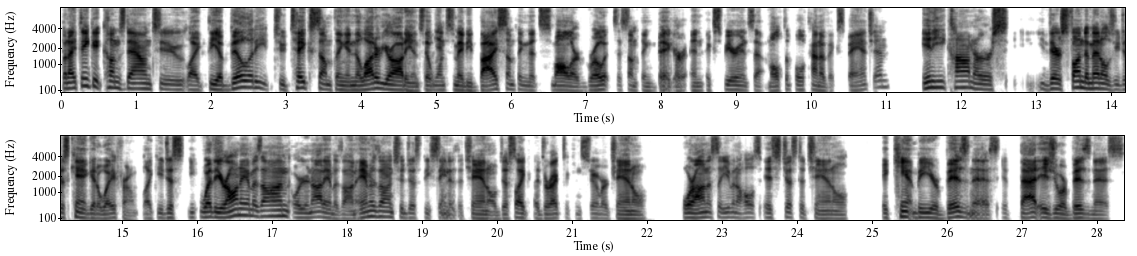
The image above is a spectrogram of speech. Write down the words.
But I think it comes down to like the ability to take something and a lot of your audience that wants to maybe buy something that's smaller, grow it to something bigger and experience that multiple kind of expansion. In e-commerce, there's fundamentals you just can't get away from. Like you just, whether you're on Amazon or you're not Amazon, mm-hmm. Amazon should just be seen mm-hmm. as a channel, just like a direct to consumer channel, or honestly, even a whole, it's just a channel. It can't be your business. If that is your business,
